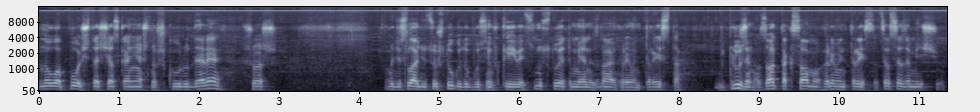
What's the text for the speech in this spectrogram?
Нова почта зараз, звісно, шкуру дере. Що ж, одіслати цю штуку, допустим, в Києві. Ну, стоїтиме, я не знаю, гривень 300. І плюс же назад так само, гривень 300. Це все за мій счет.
